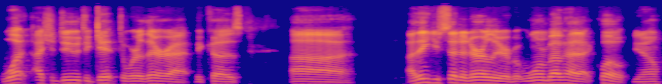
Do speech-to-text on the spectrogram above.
what I should do to get to where they're at because uh I think you said it earlier, but Warren Buffett had that quote, you know,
